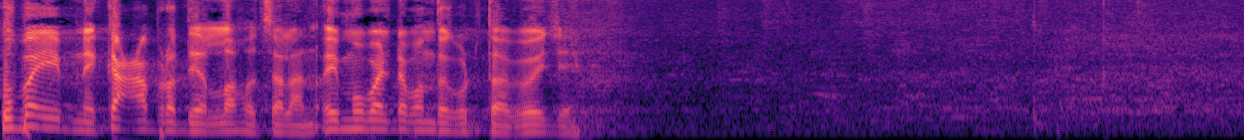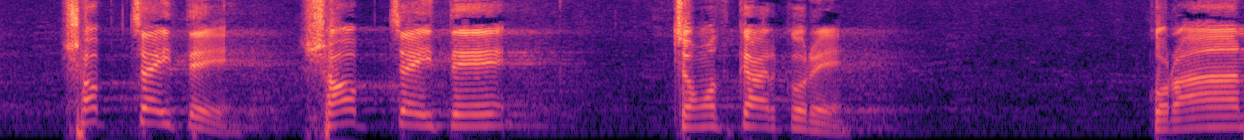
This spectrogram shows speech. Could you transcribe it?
উবাই ইবনে কাব রাদিয়াল্লাহু চালান ওই মোবাইলটা বন্ধ করতে হবে, ওই যে। সবচাইতে সবচাইতে চমৎকার করে কোরআন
